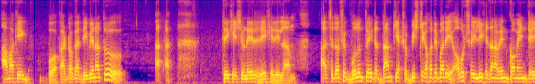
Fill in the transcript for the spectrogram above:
আমাকে বকা টকা দিবে না তো? দেখে শুনে রেখে দিলাম। আচ্ছা দর্শক, বলুন তো এটার দাম কি একশো বিশ টাকা হতে পারে? অবশ্যই লিখে জানাবেন কমেন্টে।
